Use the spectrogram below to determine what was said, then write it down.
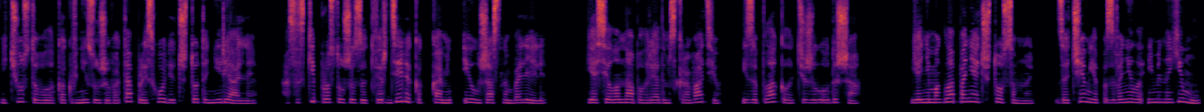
и чувствовала, как внизу живота происходит что-то нереальное, а соски просто уже затвердели, как камень, и ужасно болели. Я села на пол рядом с кроватью и заплакала, тяжело дыша. Я не могла понять, что со мной, зачем я позвонила именно ему.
